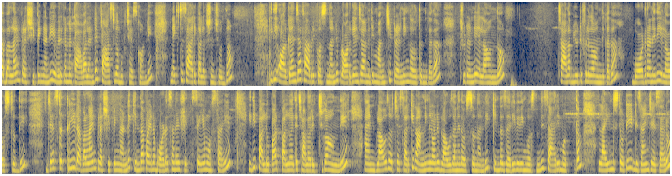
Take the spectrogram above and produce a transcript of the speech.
double nine plus shipping అండి. ఎవరికైనా కావాలంటే ఫాస్ట్గా బుక్ చేసుకోండి. నెక్స్ట్ శారీ కలెక్షన్ చూద్దాం. ఇది ఆర్గాంజా ఫ్యాబ్రిక్ వస్తుందండి. ఇప్పుడు ఆర్గాంజా అనేది మంచి ట్రెండింగ్ అవుతుంది కదా. చూడండి ఎలా ఉందో. చాలా బ్యూటిఫుల్గా ఉంది కదా. బార్డర్ అనేది ఇలా వస్తుంది. Just three double nine plus shipping అండి. కింద పైన బార్డర్స్ అనేవి సేమ్ వస్తాయి. ఇది పళ్ళు పాట్ పళ్ళు అయితే చాలా రిచ్గా ఉంది. అండ్ బ్లౌజ్ వచ్చేసరికి రన్నింగ్లోని బ్లౌజ్ అనేది వస్తుందండి. కింద జరీ వివింగ్ వస్తుంది. శారీ మొత్తం లైన్స్ తోటి డిజైన్ చేశారు.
